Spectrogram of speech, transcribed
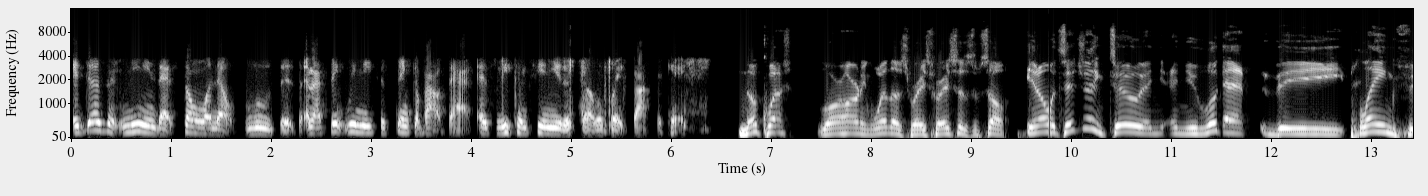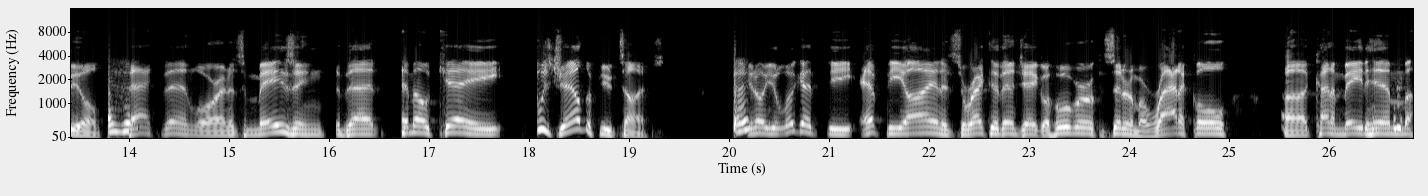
It doesn't mean that someone else loses, and I think we need to think about that as we continue to celebrate Dr. King. No question. Laura Harding with us, Erase Racism. So, you know, it's interesting too, and, and you look at the playing field mm-hmm. back then, Laura, and it's amazing that MLK was jailed a few times. Mm-hmm. You know, you look at the FBI and its director then, J. Edgar Hoover, considered him a radical, uh, kind of made him uh,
